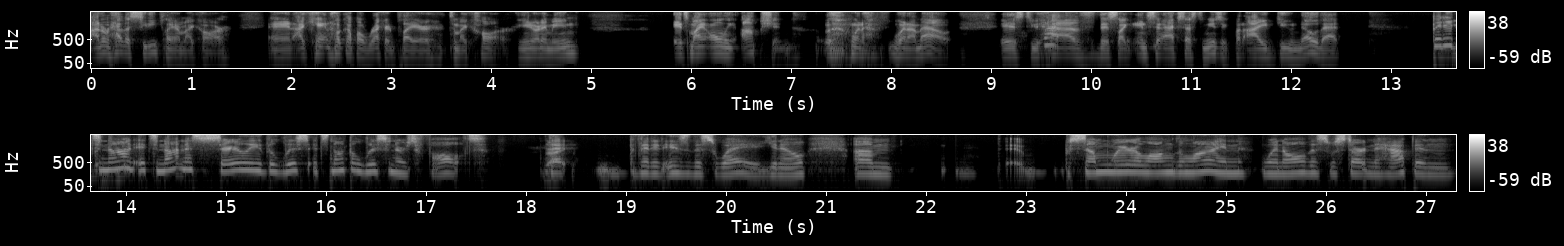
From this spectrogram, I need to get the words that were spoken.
I don't have a CD player in my car and I can't hook up a record player to my car. You know what I mean? It's my only option when I when I'm out is to have this like instant access to music. But I do know that but it's not it's not necessarily the list it's not the listener's fault Right. that that it is this way you know um somewhere along the line when all this was starting to happen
